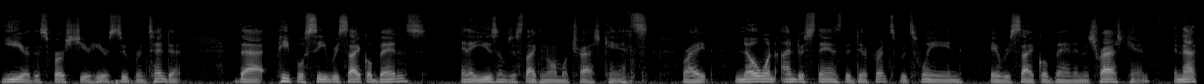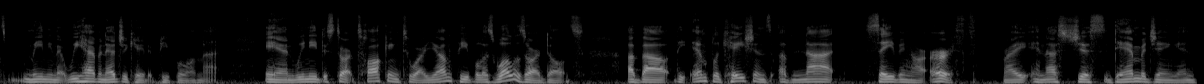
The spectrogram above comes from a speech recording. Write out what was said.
year, this first year here as superintendent, that people see recycle bins and they use them just like normal trash cans, right? No one understands the difference between a recycle bin and a trash can. And that's meaning that we haven't educated people on that. And we need to start talking to our young people as well as our adults about the implications of not saving our earth right? And us just damaging and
